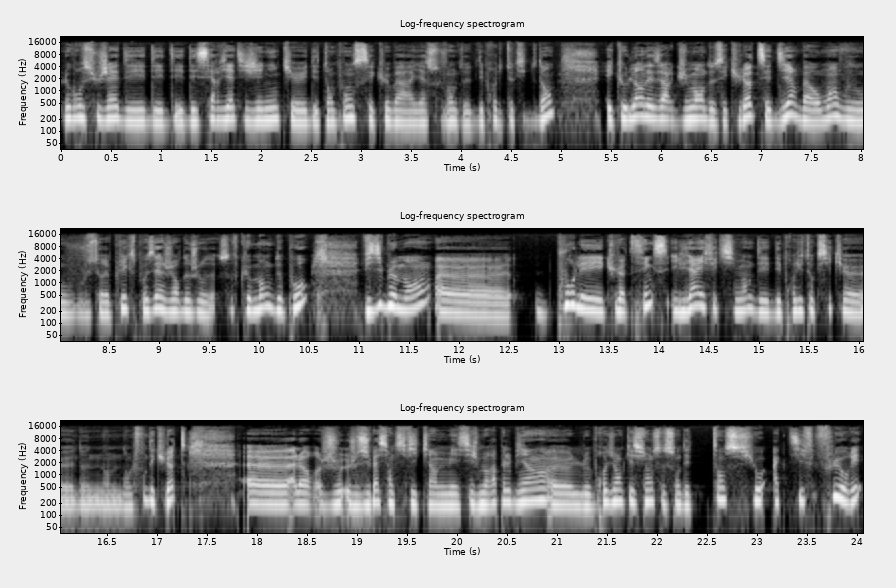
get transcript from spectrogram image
le gros sujet des, des, des- des serviettes hygiéniques et des tampons, c'est que bah il y a souvent de- des produits toxiques dedans, et que l'un des arguments de ces culottes, c'est de dire bah au moins vous vous serez plus exposé à ce genre de choses. Sauf que manque de peau, visiblement. Euh, pour les culottes Things, il y a effectivement des, des produits toxiques euh, dans, dans- dans le fond des culottes. Euh, alors, je ne suis pas scientifique, hein, mais si je me rappelle bien, euh, le produit en question, ce sont des tensioactifs fluorés.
